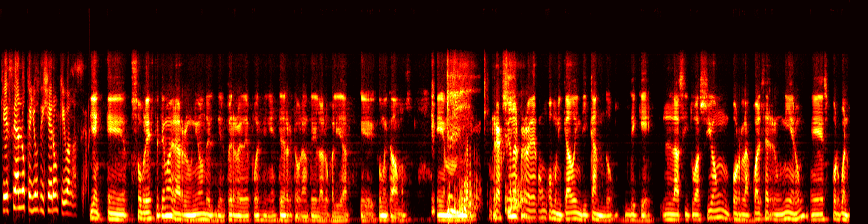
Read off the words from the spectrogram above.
que sean lo que ellos dijeron que iban a hacer. Bien, eh, sobre este tema de la reunión del, del PRD, pues en este restaurante de la localidad que comentábamos, Em, reacciona el PRD con un comunicado indicando de que la situación por la cual se reunieron es por, bueno,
